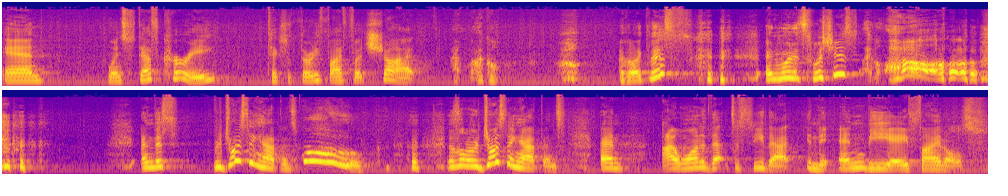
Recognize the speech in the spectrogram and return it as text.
And when Steph Curry takes a 35 foot shot, I, I go, I go like this. and when it swishes, I go, oh. and this rejoicing happens. Whoa! this little rejoicing happens. And I wanted that to see that in the NBA finals.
